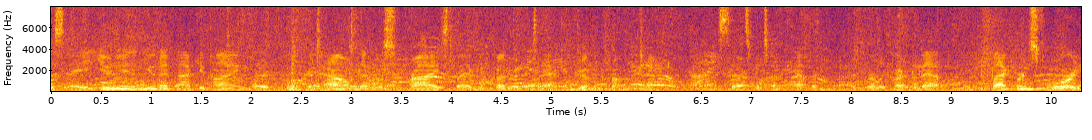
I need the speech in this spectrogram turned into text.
was a Union unit occupying the, the town that was surprised by a Confederate attack and driven from the town. That's, that's what's going to happen uh, the early part of the battle. Blackburn's Ford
